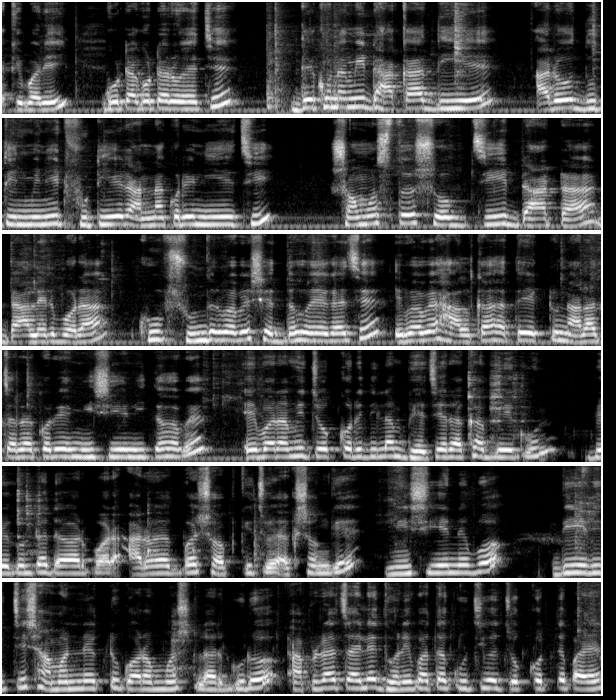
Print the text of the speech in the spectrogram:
একেবারেই গোটা গোটা রয়েছে। দেখুন আমি ঢাকা দিয়ে আরও দু তিন মিনিট ফুটিয়ে রান্না করে নিয়েছি। সমস্ত সবজি, ডাটা, ডালের বড়া খুব সুন্দরভাবে সেদ্ধ হয়ে গেছে। এভাবে হালকা হাতে একটু নাড়াচাড়া করে মিশিয়ে নিতে হবে। এবার আমি যোগ করে দিলাম ভেজে রাখা বেগুন। বেগুনটা দেওয়ার পর আরও একবার সব কিছু একসঙ্গে মিশিয়ে নেব। দিয়ে দিচ্ছি সামান্য একটু গরম মশলার গুঁড়ো। আপনারা চাইলে ধনেপাতা কুচিও যোগ করতে পারেন,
